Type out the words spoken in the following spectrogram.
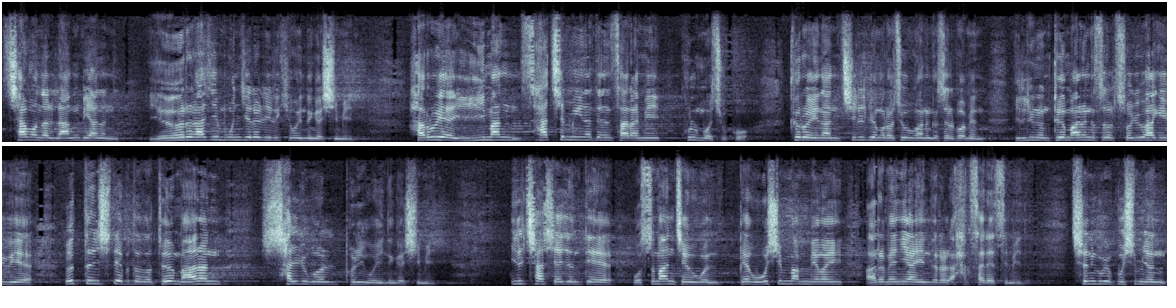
자원을 낭비하는 여러 가지 문제를 일으키고 있는 것입니다 하루에 2만 4천 명이나 되는 사람이 굶어 죽고 그로 인한 질병으로 죽어가는 것을 보면 인류는 더 많은 것을 소유하기 위해 어떤 시대보다도 더 많은 살육을 벌이고 있는 것입니다. 1차 세전 때 오스만 제국은 150만 명의 아르메니아인들을 학살했습니다. 1990년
